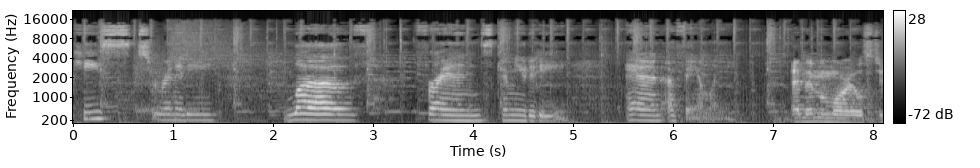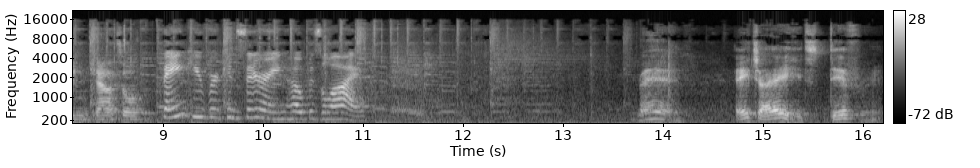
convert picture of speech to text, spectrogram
peace, serenity, love, friends, community, and a family. Edmond Memorial Student Council. Thank you for considering Hope is Alive. Man, HIA hits different.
